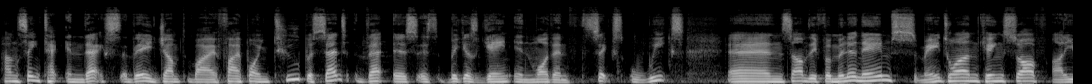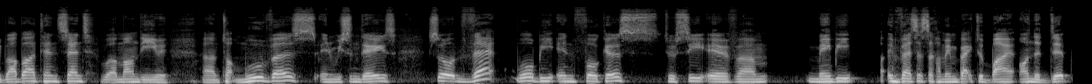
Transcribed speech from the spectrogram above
Hang Seng Tech Index, they jumped by 5.2%. That is its biggest gain in more than six weeks. And some of the familiar names, Meituan, Kingsoft, Alibaba, Tencent, were among the um, top movers in recent days. So that will be in focus to see if um, maybe investors are coming back to buy on the dip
